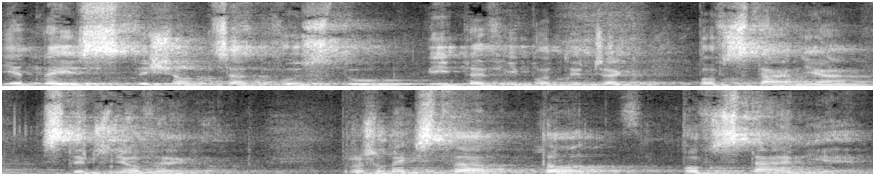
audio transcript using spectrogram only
jednej z 1200 bitew i potyczek powstania styczniowego. Proszę Państwa, to powstanie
